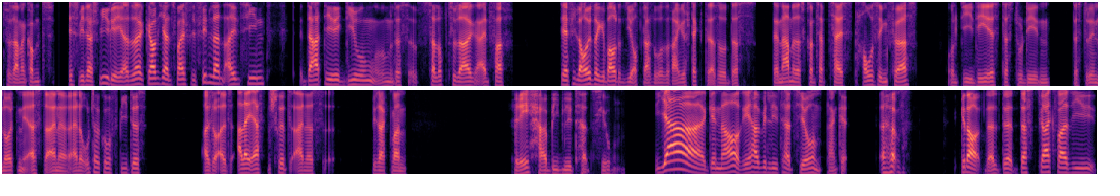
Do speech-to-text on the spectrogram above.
zusammenkommt, ist wieder schwierig. Also da kann ich als Beispiel Finnland einziehen. Da hat die Regierung, um das salopp zu sagen, einfach sehr viele Häuser gebaut und die Obdachlosen reingesteckt. Also das, der Name des Konzepts heißt Housing First. Und die Idee ist, dass du den, dass du den Leuten erst eine, eine Unterkunft bietest. Also als allerersten Schritt eines, wie sagt man? Rehabilitation. Ja, genau, Rehabilitation. Danke. Ähm, genau, dass da quasi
